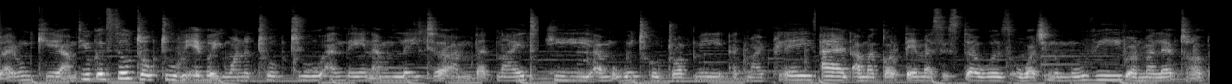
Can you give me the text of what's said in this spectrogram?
i don't care. You can still talk to whoever you want to talk to and then i'm um, later um that night he um went to go drop me at my place and um i got there. My sister was watching a movie on my laptop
